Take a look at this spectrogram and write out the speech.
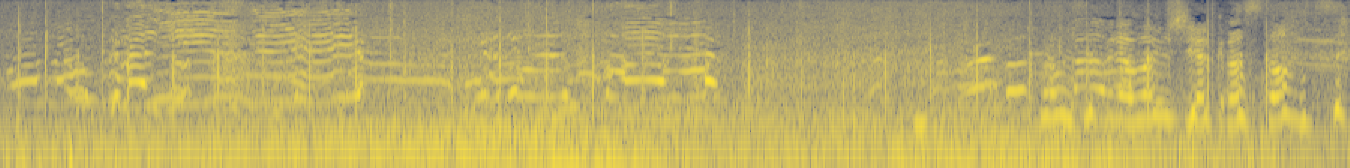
Слава Україні! Героям слава! Прям вообще красавці.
